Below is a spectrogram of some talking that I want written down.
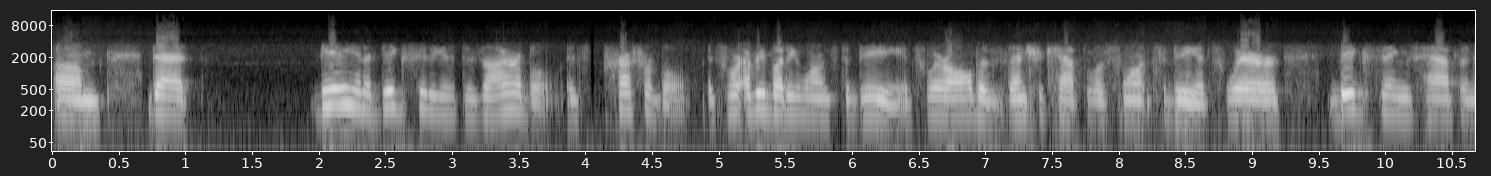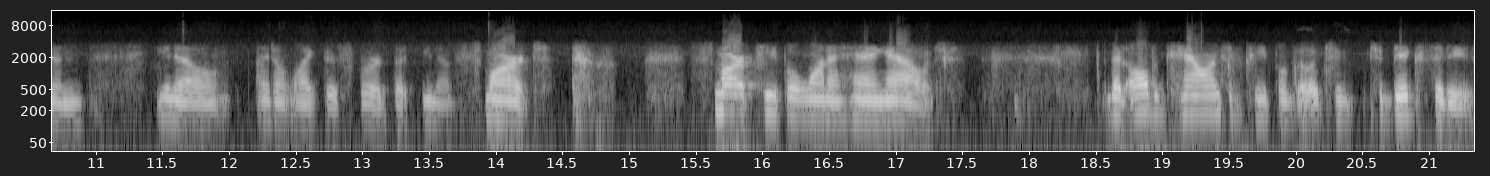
Um, that being in a big city is desirable. It's preferable. It's where everybody wants to be. It's where all the venture capitalists want to be. It's where big things happen and, you know, I don't like this word, but, you know, smart, smart people want to hang out. That all the talented people go to, to big cities.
